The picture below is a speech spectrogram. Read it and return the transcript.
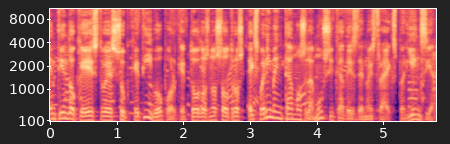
entiendo que esto es subjetivo porque todos nosotros experimentamos la música desde nuestra experiencia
